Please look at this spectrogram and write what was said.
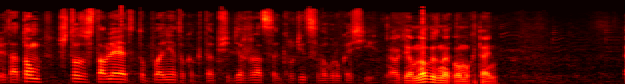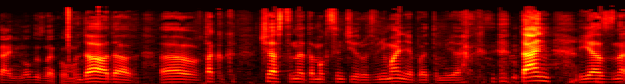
это о том, что заставляет эту планету как-то вообще держаться, крутиться вокруг оси. А у тебя много знакомых, Тань? Тань, много знакомых? Да, да. А, так как часто на этом акцентируют внимание, поэтому я Тань я зна-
